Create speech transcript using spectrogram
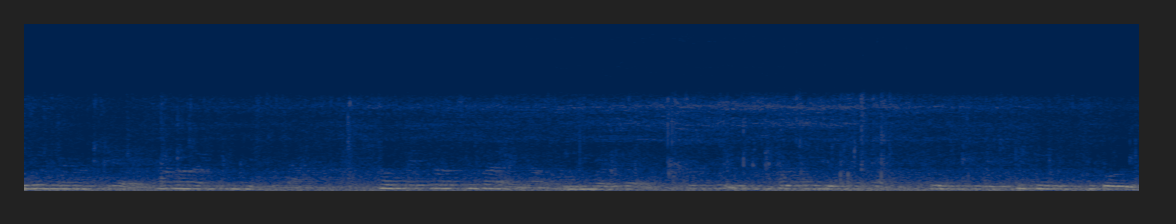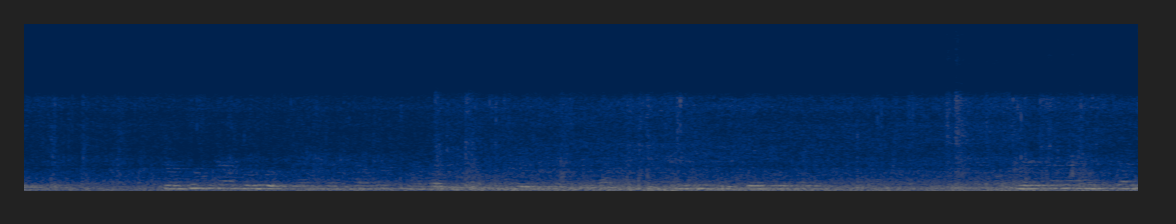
여러분께 사과 말씀드립니다. 서울에서 출발하여 전통사고로 인한 작업이 진행됩니다. 열차는 시간에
